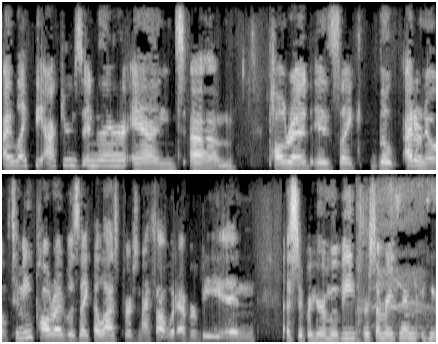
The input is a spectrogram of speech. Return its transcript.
I like the actors in there and um Paul Rudd is like the I don't know to me Paul Rudd was like the last person I thought would ever be in a superhero movie for some reason.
